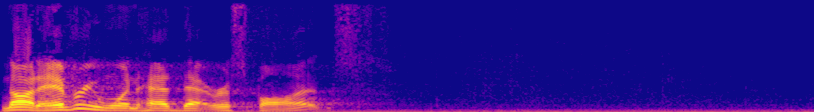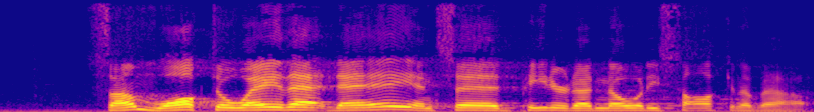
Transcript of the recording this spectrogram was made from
Not everyone had that response. Some walked away that day and said, Peter doesn't know what he's talking about.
